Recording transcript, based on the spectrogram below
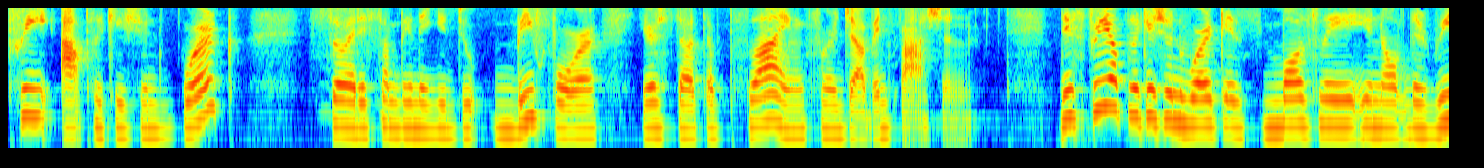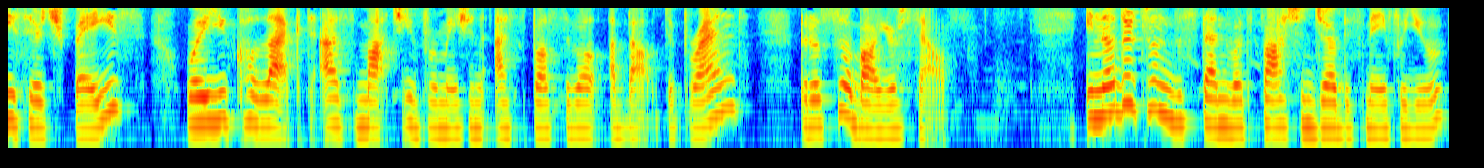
pre-application work. So it is something that you do before you start applying for a job in fashion. This pre-application work is mostly, you know, the research phase where you collect as much information as possible about the brand, but also about yourself. In order to understand what fashion job is made for you,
